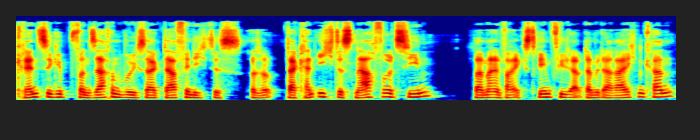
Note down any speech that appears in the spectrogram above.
Grenze gibt von Sachen, wo ich sage, da finde ich das, also da kann ich das nachvollziehen, weil man einfach extrem viel damit erreichen kann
